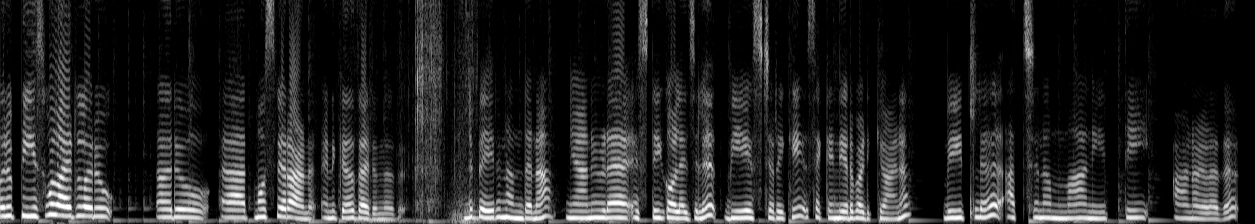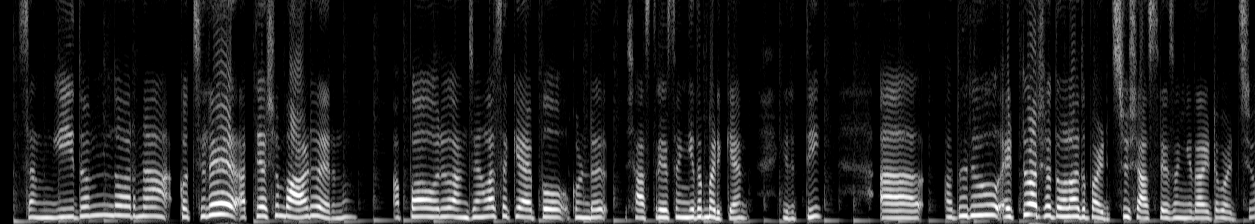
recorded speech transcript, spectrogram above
ഒരു പീസ്ഫുൾ ആയിട്ടുള്ള ഒരു ഒരു അറ്റ്മോസ്ഫിയർ ആണ് എനിക്കത് തരുന്നത്. എന്റെ പേര് നന്ദന. ഞാനിവിടെ എസ് ടി കോളേജിൽ ബി എ ഹിസ്റ്ററിക്ക് സെക്കൻഡ് ഇയർ പഠിക്കുവാണ്. വീട്ടിൽ അച്ഛനമ്മ അനിയത്തി ആണുള്ളത്. സംഗീതം എന്ന് പറഞ്ഞാൽ കൊച്ചിൽ അത്യാവശ്യം പാടുമായിരുന്നു. അപ്പോൾ ഒരു അഞ്ചാം ക്ലാസ് ഒക്കെ ആയപ്പോൾ കൊണ്ട് ശാസ്ത്രീയ സംഗീതം പഠിക്കാൻ ഇരുത്തി. അതൊരു എട്ട് വർഷത്തോളം അത് പഠിച്ചു ശാസ്ത്രീയ സംഗീതമായിട്ട് പഠിച്ചു.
